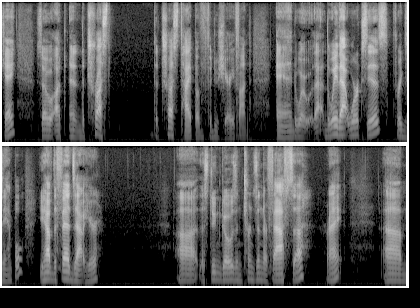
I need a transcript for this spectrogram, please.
Okay, so uh, the trust, the trust type of fiduciary fund. And that, the way that works is, for example, you have the feds out here. Uh, the student goes and turns in their FAFSA, right? Um,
